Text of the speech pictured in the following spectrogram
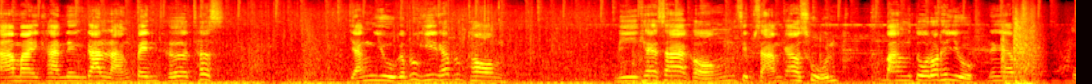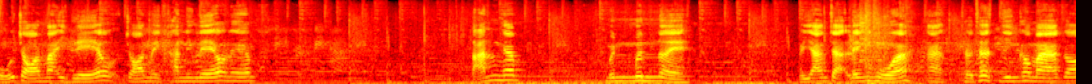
ตามมาอีกคันหนึ่งด้านหลังเป็นเทอร์เทสยังอยู่กับลูกฮีทครับลูกทอง มีแค่ซ่าของ 1390 บังตัวรถให้อยู่นะครับโอ้จอนมาอีกแล้วจอนมาอีกคันหนึ่งแล้วนะครับ ตันครับมึนๆหน่อย พยายามจะเล็งหัว อะเธอเธอยิงเข้ามาก็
